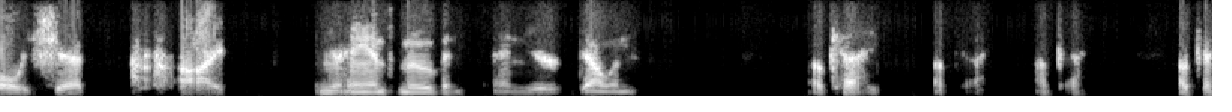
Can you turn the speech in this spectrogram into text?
holy shit. All right. And your hands move, and, and you're going, okay, okay, okay, okay,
